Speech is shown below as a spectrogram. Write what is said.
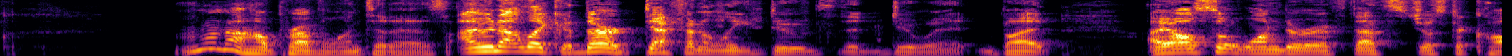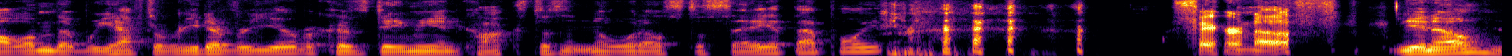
I don't know how prevalent it is. I mean, not like there are definitely dudes that do it, but I also wonder if that's just a column that we have to read every year because Damien Cox doesn't know what else to say at that point. Fair enough. You know,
